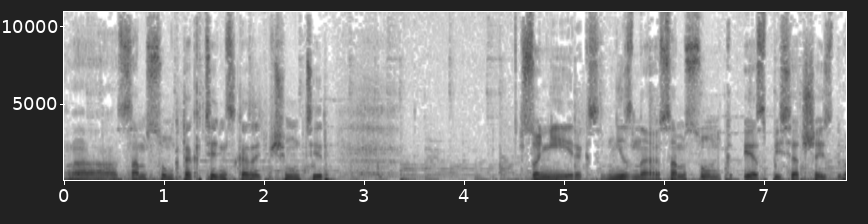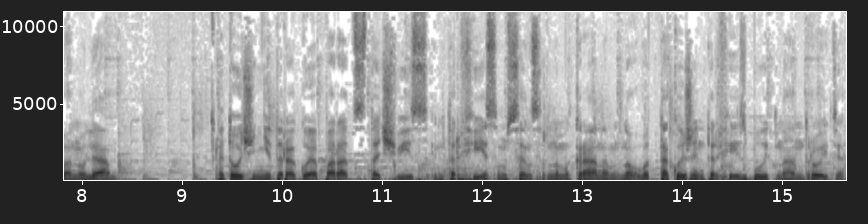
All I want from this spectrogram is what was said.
а, Samsung, так тянет сказать, почему теперь Sony Ericsson, не знаю, Samsung S5620 Это очень недорогой аппарат с TouchWiz интерфейсом, сенсорным экраном. Но вот такой же интерфейс будет на андроиде.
